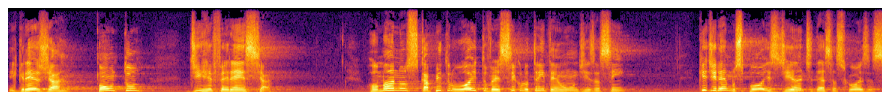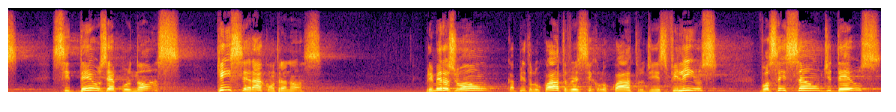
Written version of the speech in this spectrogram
igreja, ponto de referência. Romanos capítulo 8, versículo 31 diz assim: Que diremos, pois, diante dessas coisas? Se Deus é por nós, quem será contra nós? 1 João capítulo 4, versículo 4 diz: Filhinhos, vocês são de Deus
